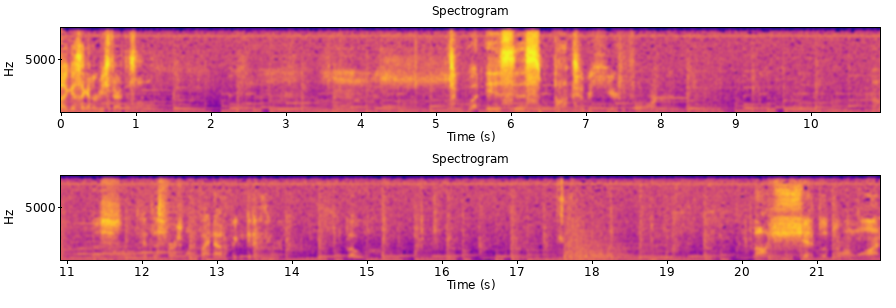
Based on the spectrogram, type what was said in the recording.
So I guess I gotta restart this level. Hmm. So what is this box over here for? Well, just hit this first one and find out if we can get anything from it. Whoa! Oh shit, it blew up the wrong one.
